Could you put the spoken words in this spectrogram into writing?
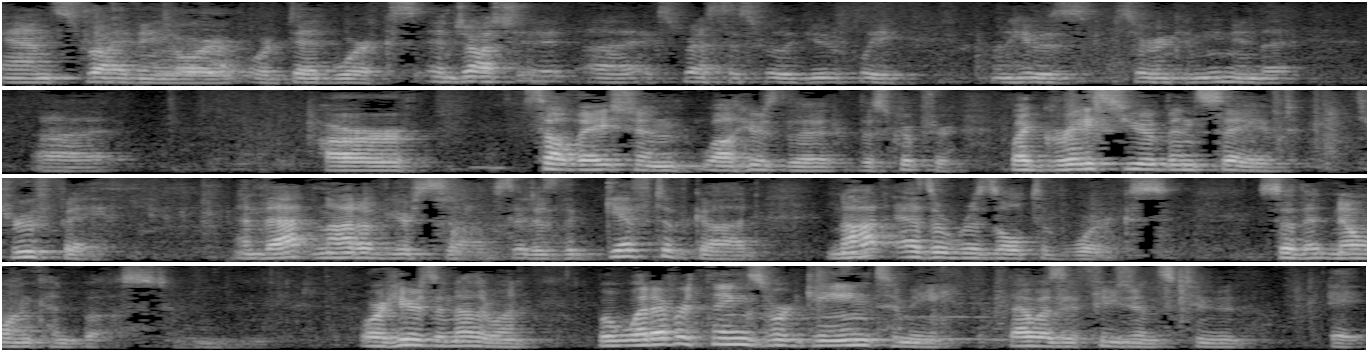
and striving or, or dead works. And Josh uh, expressed this really beautifully when he was serving communion that uh, our salvation, well, here's the, the scripture. By grace you have been saved through faith, and that not of yourselves. It is the gift of God, not as a result of works, so that no one can boast. Or here's another one. But whatever things were gained to me, that was Ephesians 2 8.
